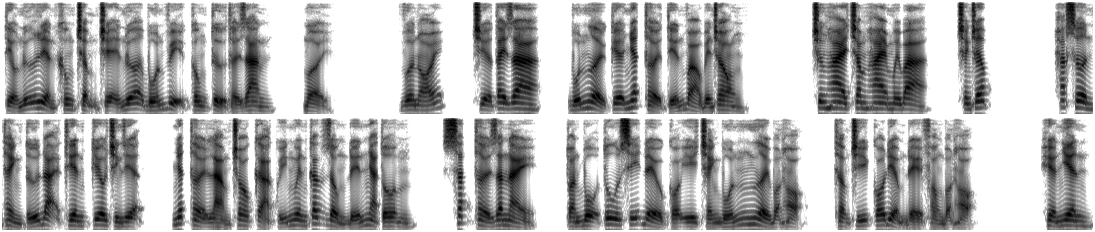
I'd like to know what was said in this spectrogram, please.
tiểu nữ liền không chậm trễ nữa bốn vị công tử thời gian, mời. Vừa nói, chia tay ra, bốn người kia nhất thời tiến vào bên trong. chương 223, tranh chấp. Hắc Sơn thành tứ đại thiên kiêu trình diện, nhất thời làm cho cả quý nguyên các rồng đến nhà tôm. Sắt thời gian này, toàn bộ tu sĩ đều có ý tránh bốn người bọn họ, thậm chí có điểm để phòng bọn họ. Hiển nhiên,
